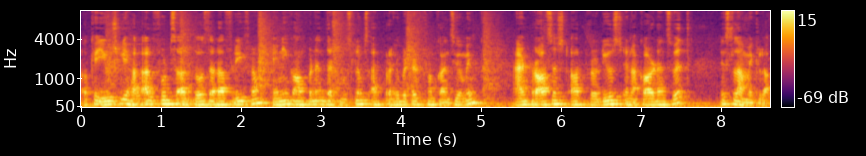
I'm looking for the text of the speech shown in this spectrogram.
Okay, usually halal foods are those that are free from any component that Muslims are prohibited from consuming and processed or produced in accordance with Islamic law.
